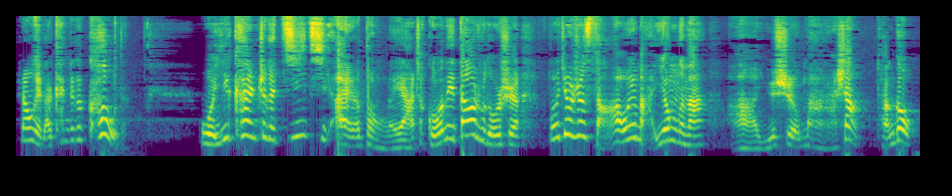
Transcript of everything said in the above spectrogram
让我给他看这个 code。我一看这个机器，哎呀，懂了呀，这国内到处都是，不就是扫二维码用的吗？啊，于是马上团购，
